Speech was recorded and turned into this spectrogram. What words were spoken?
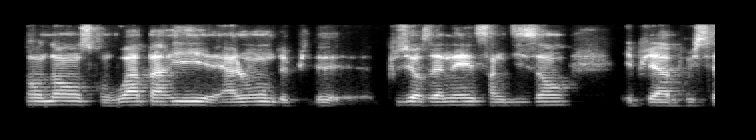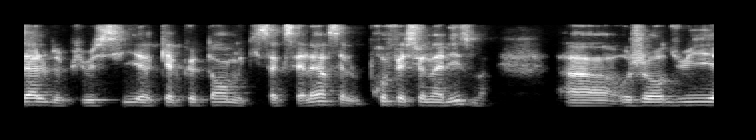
tendance qu'on voit à Paris et à Londres depuis plusieurs années, 5-10 ans, et puis à Bruxelles depuis aussi quelques temps, mais qui s'accélère, c'est le professionnalisme. Aujourd'hui,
